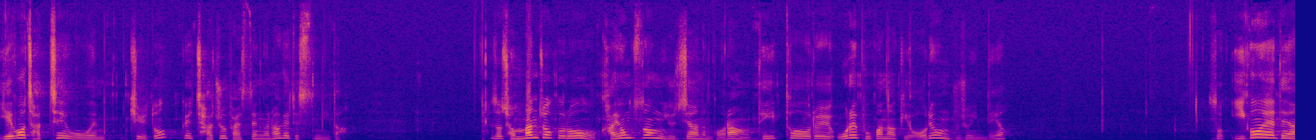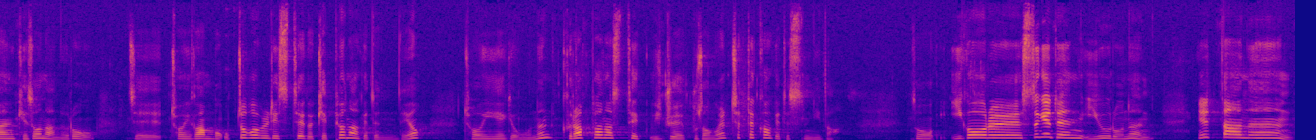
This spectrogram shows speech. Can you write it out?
예거 자체의 OOM 킬도 꽤 자주 발생을 하게 됐습니다. 그래서 전반적으로 가용성 유지하는 거랑 데이터를 오래 보관하기 어려운 구조인데요. 그래서 이거에 대한 개선안으로 이제 저희가 한번 옵저버빌리 스택을 개편하게 됐는데요. 저희의 경우는 그라파나 스택 위주의 구성을 채택하게 됐습니다. 그래서 이거를 쓰게 된 이유로는 일단은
